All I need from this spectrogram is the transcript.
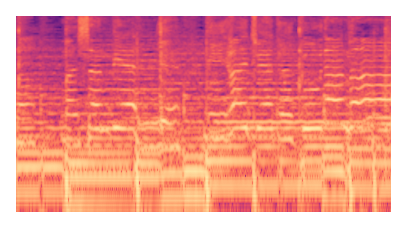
那满山遍野，你还觉得孤单吗？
